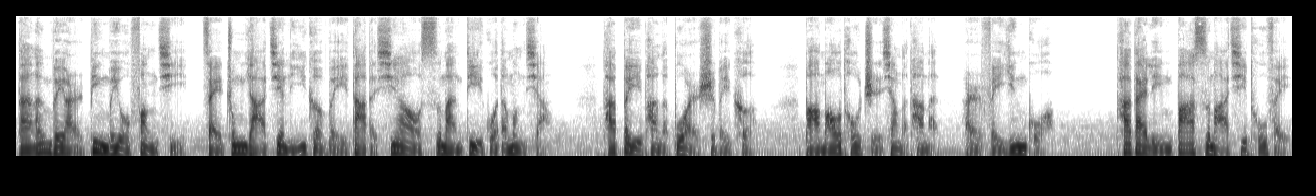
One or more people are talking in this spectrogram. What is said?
但恩维尔并没有放弃在中亚建立一个伟大的新奥斯曼帝国的梦想。他背叛了布尔什维克，把矛头指向了他们，而非英国。他带领巴斯马奇土匪，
